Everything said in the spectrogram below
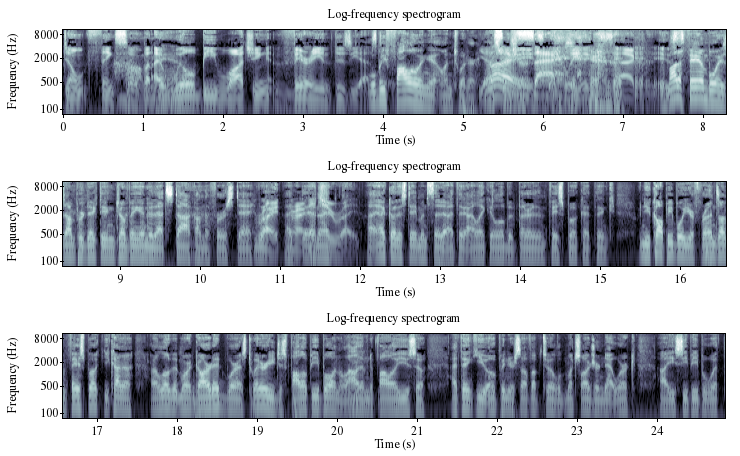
don't think so, oh, but man. I will be watching very enthusiastic. We'll be following it on Twitter. Yes, right. exactly, exactly. a lot of fanboys, I'm predicting, jumping into that stock on the first day. Right, I, right. That's I, you're right. I echo the statements that I think I like it a little bit better than Facebook. I think when you call people your friends on Facebook, you kind of are a little bit more guarded, whereas Twitter, you just follow people and allow mm. them to follow you. So I think you open yourself up to a much larger network. Uh, you see people with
